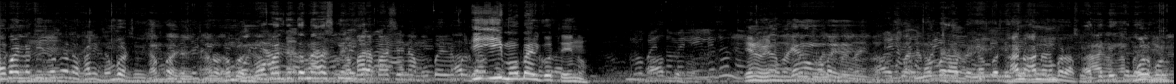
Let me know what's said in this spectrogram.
મોબાઈલ નથી જોતો ને ખાલી નંબર જોઈએ નંબર નંબર મોબાઈલ તો તમે આસકી અમારા પાસે એના મોબાઈલ નંબર ઈ ઈ મોબાઈલ ગોતે એનો. મોબાઈલ તમે લઈ લીધો ને? એનો એનો? નંબર આપે નંબર આનો આનો નંબર આપો. બોલ બોલ. છે.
